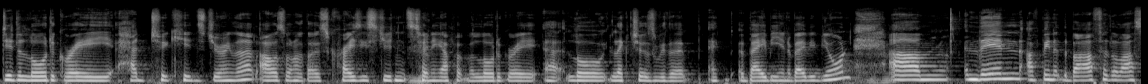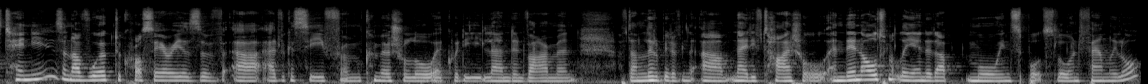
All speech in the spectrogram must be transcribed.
did a law degree, had two kids during that. I was one of those crazy students turning up at my law degree, uh, law lectures with a, a, a baby and a baby Bjorn. One. Um, and then I've been at the bar for the last 10 years and I've worked across areas of uh, advocacy from commercial law, equity, land environment. I've done a little bit of um, native title and then ultimately ended up more in sports law and family law.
